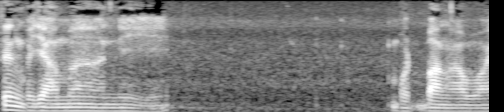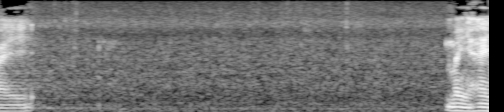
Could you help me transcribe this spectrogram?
ซึ่งพยามานี่บดบังเอาไว้ ไม่ให้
